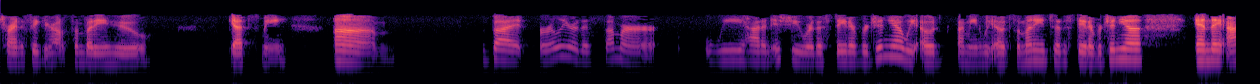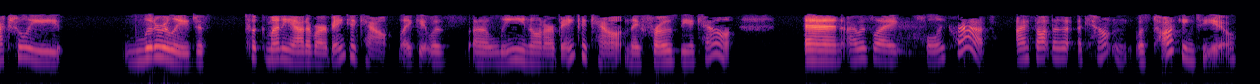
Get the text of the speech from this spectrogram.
trying to figure out somebody who gets me. Um, but earlier this summer, we had an issue where the state of Virginia, we owed, I mean, we owed some money to the state of Virginia, and they actually literally just took money out of our bank account. Like it was a lien on our bank account, and they froze the account. And I was like, holy crap, I thought the accountant was talking to you.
